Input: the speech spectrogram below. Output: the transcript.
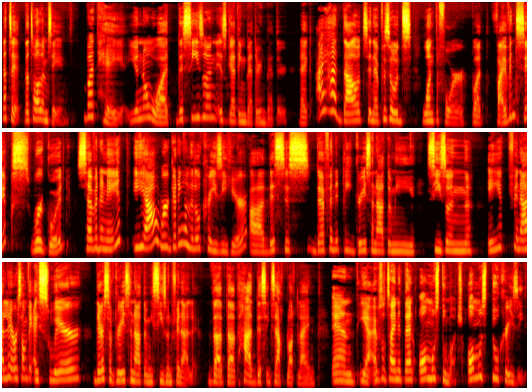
That's it. That's all I'm saying. But hey, you know what? This season is getting better and better. Like, I had doubts in episodes 1 to 4, but 5 and 6 were good. 7 and 8, yeah, we're getting a little crazy here. Uh, this is definitely Grey's Anatomy season 8 finale or something. I swear there's a Grey's Anatomy season finale that, that had this exact plotline. And yeah, episode 9 and 10, almost too much. Almost too crazy.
